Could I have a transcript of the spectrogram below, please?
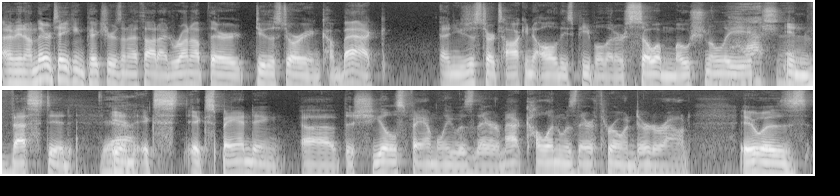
I mean, I'm there taking pictures, and I thought I'd run up there, do the story, and come back. And you just start talking to all of these people that are so emotionally Passionate. invested Yeah. in ex- expanding. Uh, the Shields family was there. Matt Cullen was there throwing dirt around. It was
